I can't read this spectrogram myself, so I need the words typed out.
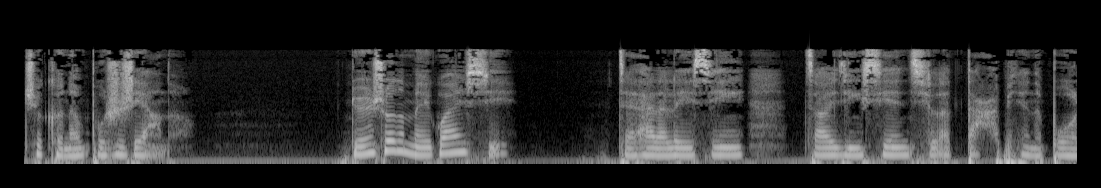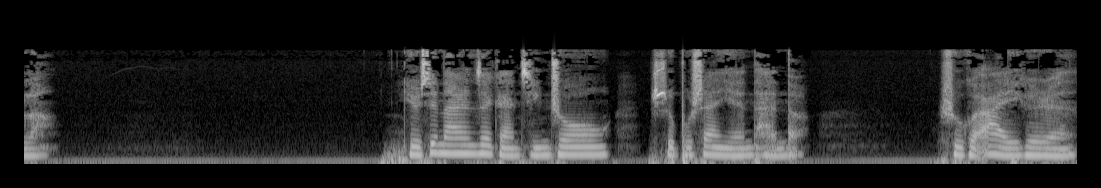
却可能不是这样的。女人说的没关系，在他的内心早已经掀起了大片的波浪。有些男人在感情中是不善言谈的，如果爱一个人，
